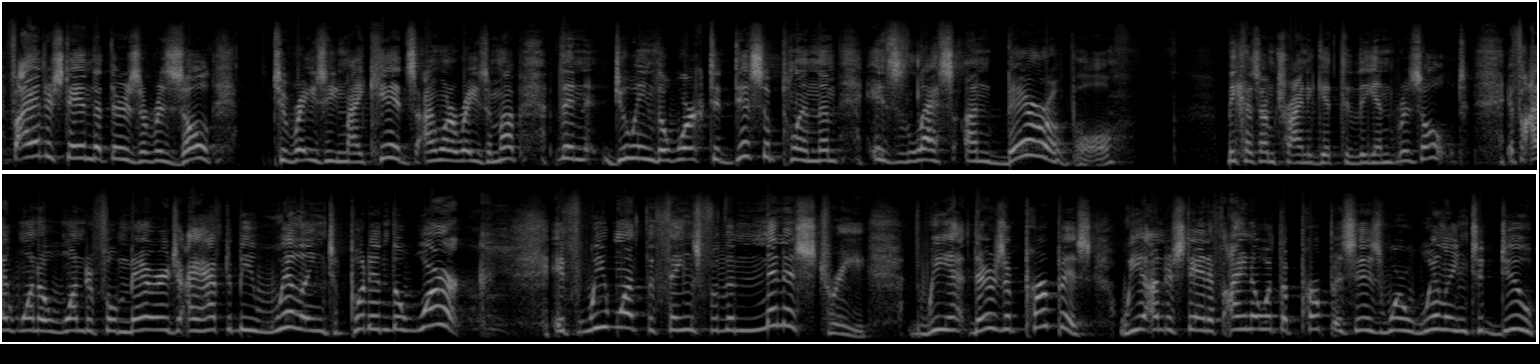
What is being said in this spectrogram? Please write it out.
If I understand that there's a result to raising my kids, I want to raise them up, then doing the work to discipline them is less unbearable because I'm trying to get to the end result. If I want a wonderful marriage, I have to be willing to put in the work. If we want the things for the ministry, we, there's a purpose. We understand if I know what the purpose is, we're willing to do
